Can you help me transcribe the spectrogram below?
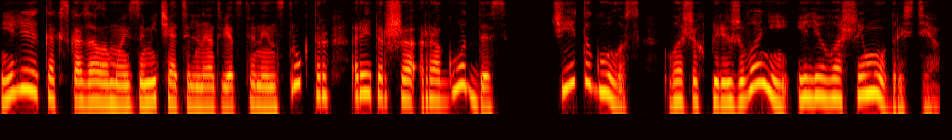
Или, как сказала мой замечательный ответственный инструктор, рэперша Рагоддес, чей-то голос, ваших переживаний или вашей мудрости.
